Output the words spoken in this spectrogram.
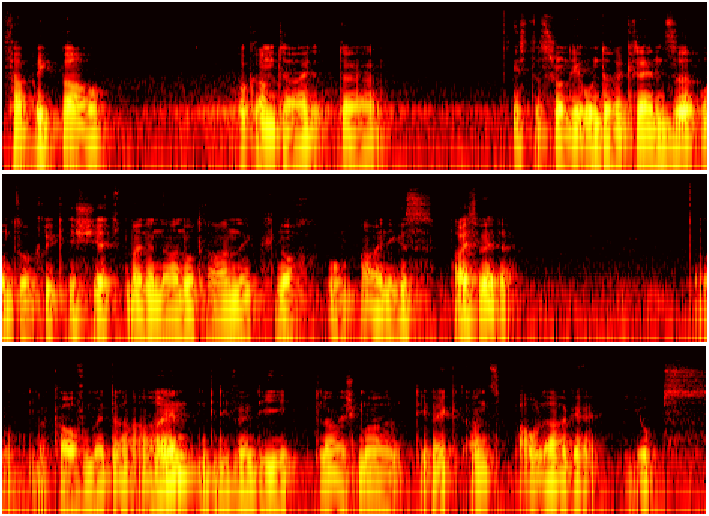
Fabrikbau-Programmteil, da ist das schon die untere Grenze und so kriege ich jetzt meine Nanotranik noch um einiges preiswerter. So, dann kaufen wir da ein und liefern die gleich mal direkt ans Baulager. Jups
